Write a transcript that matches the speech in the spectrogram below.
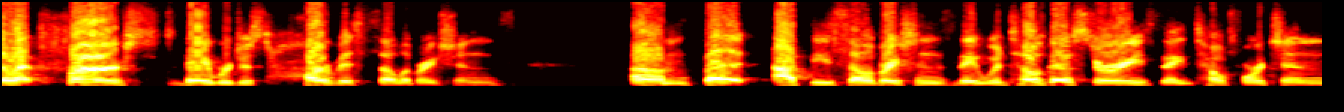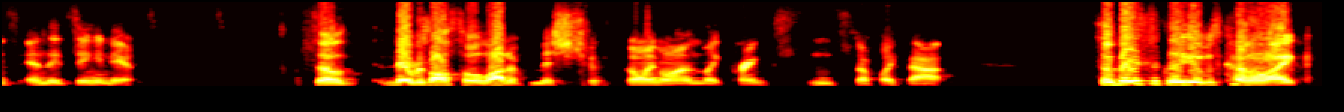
So at first, they were just harvest celebrations. Um, but at these celebrations, they would tell ghost stories, they'd tell fortunes, and they'd sing and dance so there was also a lot of mischief going on like pranks and stuff like that so basically it was kind of like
